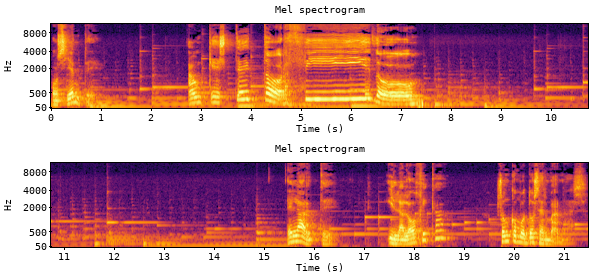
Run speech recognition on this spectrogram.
o siente, aunque esté torcido. El arte y la lógica son como dos hermanas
